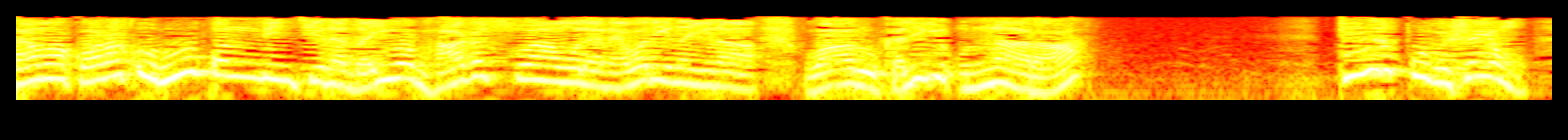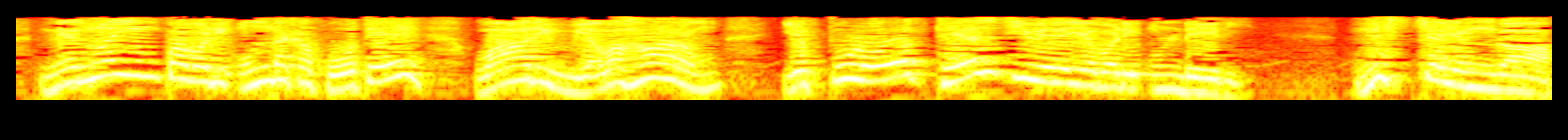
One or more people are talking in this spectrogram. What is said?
తమ కొరకు రూపొందించిన దైవ భాగస్వాములనెవరినైనా వారు కలిగి ఉన్నారా? తీర్పు విషయం నిర్ణయింపబడి ఉండకపోతే వారి వ్యవహారం ఎప్పుడో తేల్చివేయబడి ఉండేది. నిశ్చయంగా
